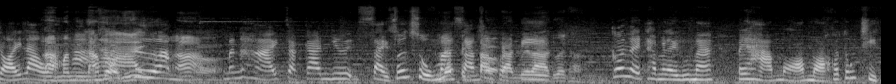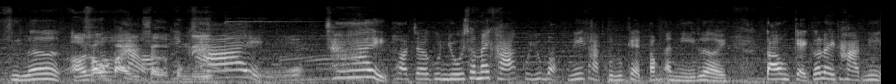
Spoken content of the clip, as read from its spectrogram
จอยเราอะอะมันมีน้ำหล่อลื่นเสื่อม อ่ามันหายจากการยืนใส่ส้นสูงมาและเป็นตาม30กว่าการเวปี ลาด้วยค่ะก็เลยทำอะไรรู้ไหมไปหาหมอหมอเขาต้องฉีดฟิลเลอร์ อ๋อเข้าไปเสริมตรงนี้ใช่ใช่ พอเจอคุณยูใช่ไหมคะ คุณยูบอกนี่ค่ะ คุณลูกเกดต้องอันนี้เลย ตองเกดก็เลยทานนี่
